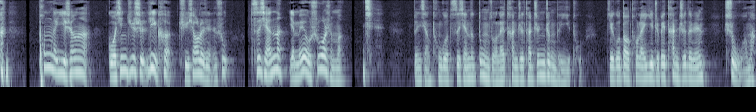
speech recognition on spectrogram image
砰的一声啊，果心居士立刻取消了忍术。慈贤呢，也没有说什么。切，本想通过慈贤的动作来探知他真正的意图，结果到头来一直被探知的人是我吗？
